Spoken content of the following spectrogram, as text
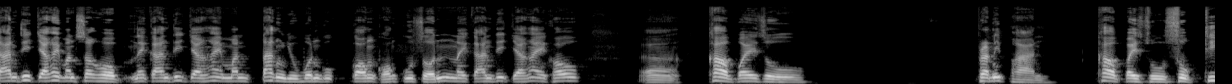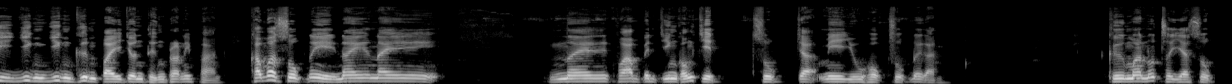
การที่จะให้มันสงบในการที่จะให้มันตั้งอยู่บนกองของกุศล ในการที่จะให้เขาเเข้าไปสู่พระนิพพาน เข้าไปสู่สุขที่ยิ่งยิ่งขึ้นไปจนถึงพระนิพพาน คำว่าสุขนี่ในในในความเป็นจริงของจิต สุขจะมีอยู่หกสุขด้วยกัน คือมนุษยสุข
